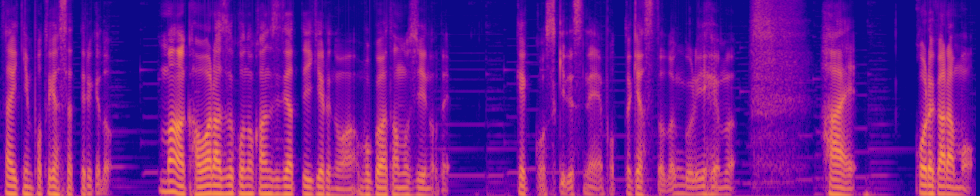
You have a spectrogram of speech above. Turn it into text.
最近ポッドキャストやってるけど、まあ変わらずこの感じでやっていけるのは僕は楽しいので、結構好きですね。ポッドキャストどんぐり FM。はい。これからも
